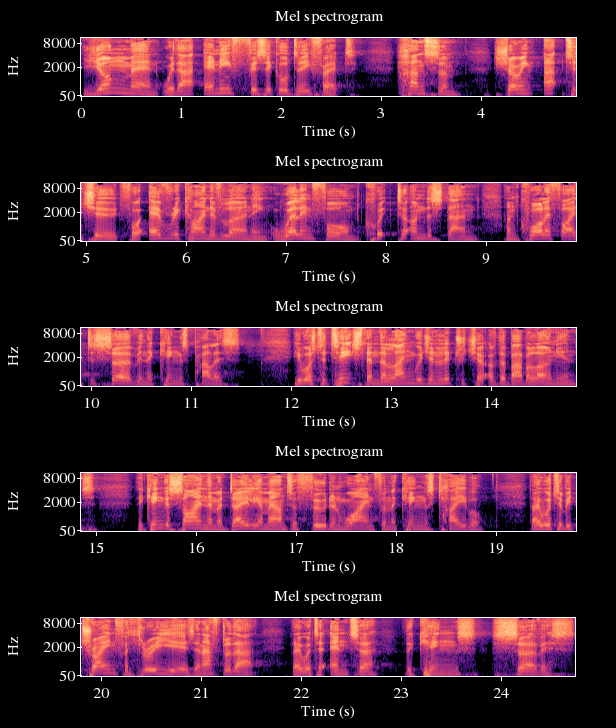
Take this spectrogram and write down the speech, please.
young men without any physical defect, handsome, showing aptitude for every kind of learning, well informed, quick to understand, and qualified to serve in the king's palace. He was to teach them the language and literature of the Babylonians. The king assigned them a daily amount of food and wine from the king's table. They were to be trained for three years, and after that, they were to enter the king's service.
